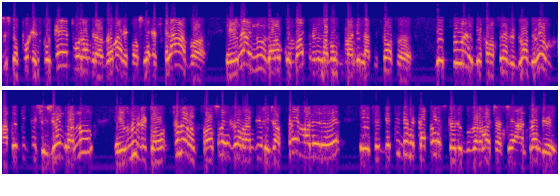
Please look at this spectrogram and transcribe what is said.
juste pour escroquer, pour rendre vraiment les fonctionnaires esclaves. Et là, nous allons combattre, nous avons demandé l'assistance de tous les défenseurs des droits de l'homme afin qu'ils puissent se joindre à nous et nous luttons. Franchement, ils ont rendu les gens très malheureux et c'est depuis 2014 que le gouvernement tchadien est en train de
